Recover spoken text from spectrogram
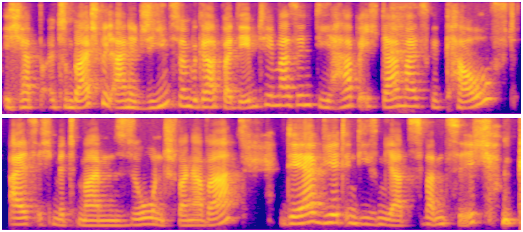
Ich habe zum Beispiel eine Jeans, wenn wir gerade bei dem Thema sind, die habe ich damals gekauft, als ich mit meinem Sohn schwanger war. Der wird in diesem Jahr 20. Und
